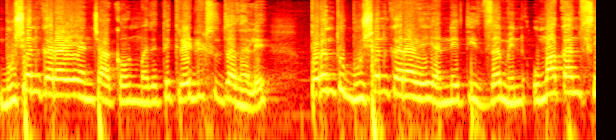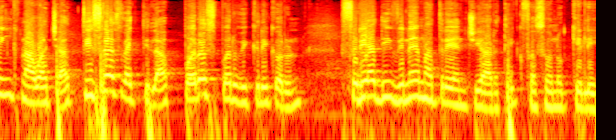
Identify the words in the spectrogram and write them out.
भूषण कराळे यांच्या अकाउंटमध्ये ते क्रेडिट सुद्धा झाले. परंतु भूषण कराळे यांनी ती जमीन उमाकांत सिंग नावाच्या तिसऱ्याच व्यक्तीला परस्पर विक्री करून फिर्यादी विनय म्हात्रे यांची आर्थिक फसवणूक केली.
